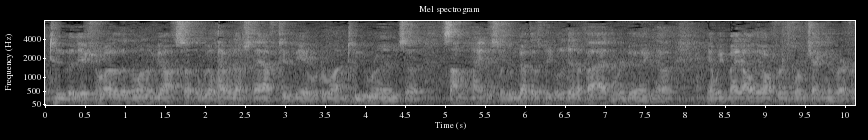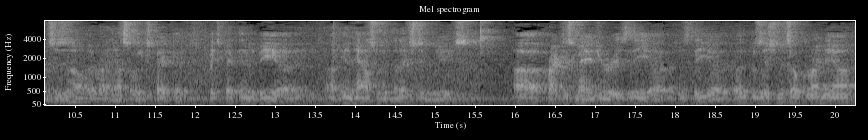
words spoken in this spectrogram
two additional other than the one we've got so that we'll have enough staff to be able to run two rooms uh, simultaneously. We've got those people identified and we're doing, uh, you know, we've made all the offers, we're checking the references and all that right now. So we expect, to, expect them to be uh, uh, in-house within the next two weeks. Uh, practice manager is the, uh, is the other position that's open right now.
